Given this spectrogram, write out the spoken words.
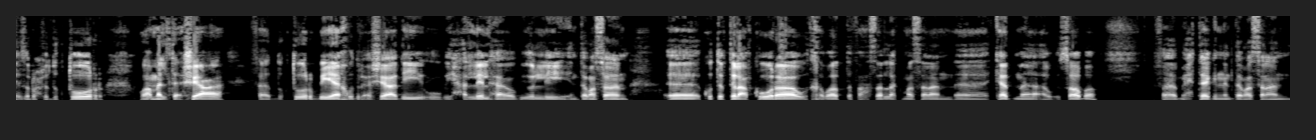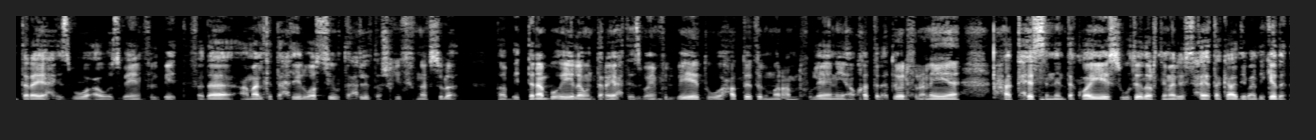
عايز أروح لدكتور وعملت أشعة فالدكتور بياخد الأشعة دي وبيحللها وبيقول لي أنت مثلا آه، كنت بتلعب كورة واتخبطت فحصل لك مثلا آه، كدمة أو إصابة. فمحتاج إن أنت مثلا تريح أسبوع أو أسبوعين في البيت فده عملت تحليل وصفي وتحليل تشخيصي في نفس الوقت. طب التنبؤ إيه لو أنت ريحت أسبوعين في البيت وحطيت المرهم الفلاني أو خدت الأدوية الفلانية؟ هتحس إن أنت كويس وتقدر تمارس حياتك عادي بعد كده.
